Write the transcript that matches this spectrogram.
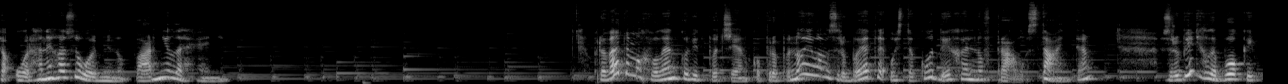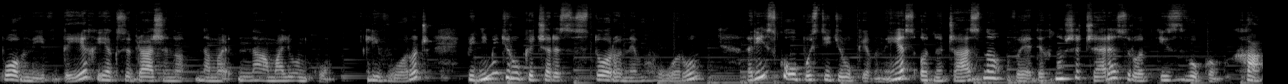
та органи газообміну, парні легені. Проведемо хвилинку відпочинку. Пропоную вам зробити ось таку дихальну вправу. Станьте, зробіть глибокий повний вдих, як зображено на малюнку ліворуч, підніміть руки через сторони вгору, різко опустіть руки вниз, одночасно видихнувши через рот із звуком Х.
